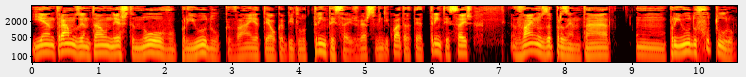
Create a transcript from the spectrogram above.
e entramos então neste novo período que vai até o capítulo 36, verso 24 até 36, vai nos apresentar um período futuro,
